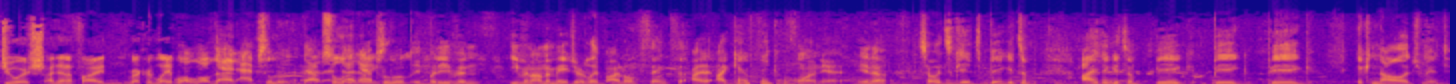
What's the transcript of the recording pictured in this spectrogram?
Jewish identified record label. Well, well, that absolutely, that, Absolutely. that absolutely. But even even on a major label, I don't think that I, I can't think of one yet. You know, so it's it's big. It's a, I think it's a big, big, big acknowledgement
